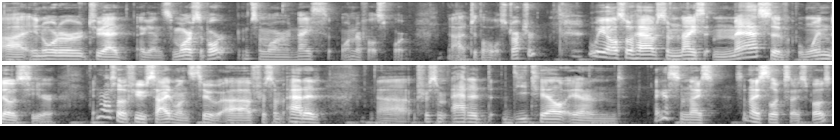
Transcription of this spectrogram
Uh, in order to add, again, some more support, some more nice, wonderful support uh, to the whole structure. We also have some nice, massive windows here and also a few side ones too, uh, for some added uh, for some added detail and I guess some nice some nice looks, I suppose.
